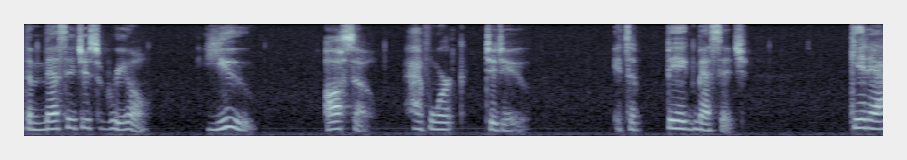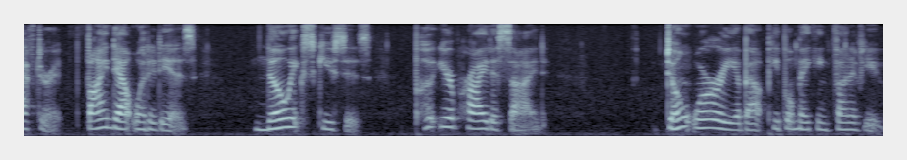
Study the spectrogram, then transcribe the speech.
the message is real. You also have work to do. It's a big message. Get after it. Find out what it is. No excuses. Put your pride aside. Don't worry about people making fun of you.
